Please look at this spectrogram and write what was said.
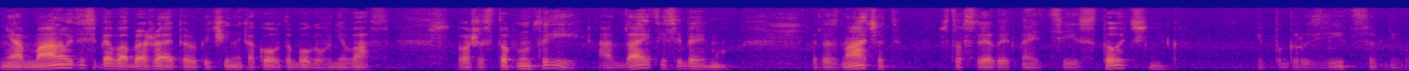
Не обманывайте себя, воображая первопричиной какого-то Бога вне вас. Ваш исток внутри. Отдайте себя Ему. Это значит, что следует найти источник и погрузиться в него.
